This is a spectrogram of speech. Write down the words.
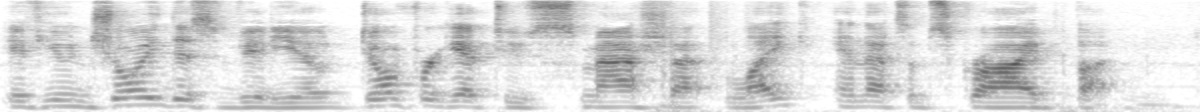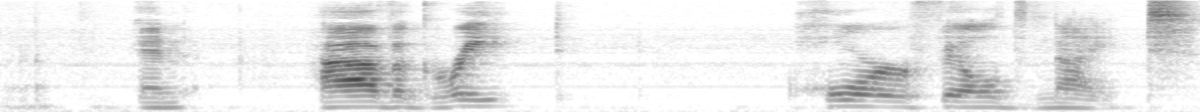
if you enjoyed this video, don't forget to smash that like and that subscribe button. And have a great horror filled night.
